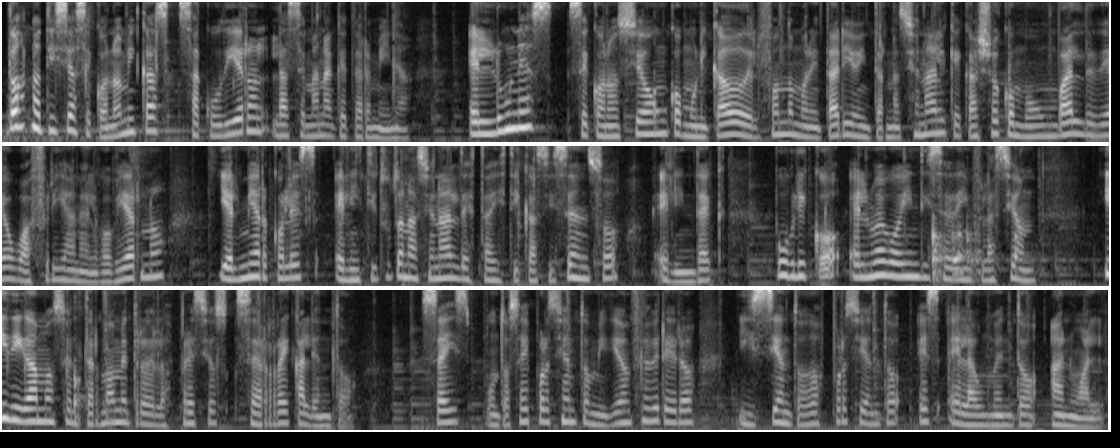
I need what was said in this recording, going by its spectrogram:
Dos noticias económicas sacudieron la semana que termina. El lunes se conoció un comunicado del Fondo Monetario Internacional que cayó como un balde de agua fría en el gobierno y el miércoles el Instituto Nacional de Estadísticas y Censo, el INDEC, publicó el nuevo índice de inflación y digamos el termómetro de los precios se recalentó. 6.6% midió en febrero y 102% es el aumento anual.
